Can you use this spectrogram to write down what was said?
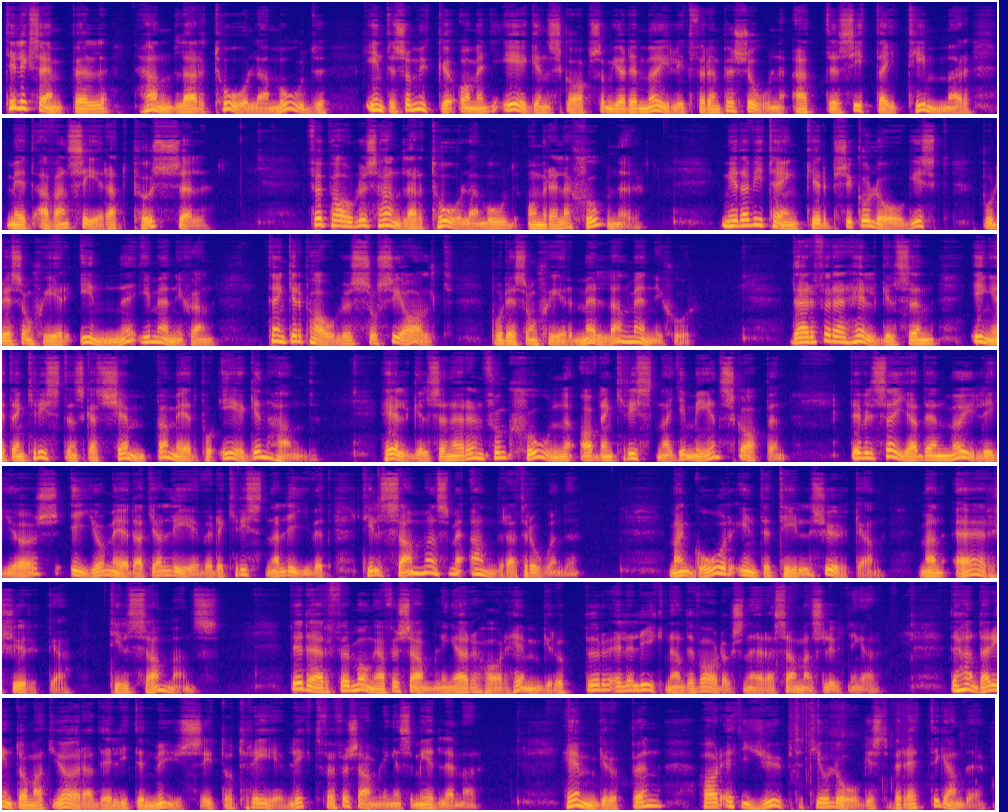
Till exempel handlar tålamod inte så mycket om en egenskap som gör det möjligt för en person att eh, sitta i timmar med ett avancerat pussel. För Paulus handlar tålamod om relationer. Medan vi tänker psykologiskt på det som sker inne i människan tänker Paulus socialt på det som sker mellan människor. Därför är helgelsen inget en kristen ska kämpa med på egen hand. Helgelsen är en funktion av den kristna gemenskapen det vill säga den möjliggörs i och med att jag lever det kristna livet tillsammans med andra troende. Man går inte till kyrkan, man är kyrka, tillsammans. Det är därför många församlingar har hemgrupper eller liknande vardagsnära sammanslutningar. Det handlar inte om att göra det lite mysigt och trevligt för församlingens medlemmar. Hemgruppen har ett djupt teologiskt berättigande.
